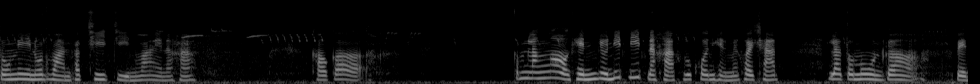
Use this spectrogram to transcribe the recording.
ตรงนี้นุชหวานผักชีจีนไว้นะคะ เขาก็กำลังงอกเห็นอยู่นิดๆนะคะ ทุกคนเห็นไม่ค่อยชัด แล้วตรงนู้นก็เป็น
